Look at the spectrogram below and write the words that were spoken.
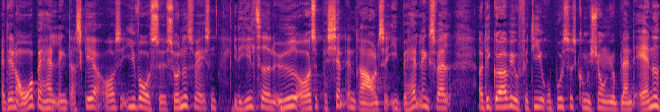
af den overbehandling, der sker også i vores øh, sundhedsvæsen. I det hele taget øget også patientinddragelse i behandlingsvalg. Og det gør vi jo, fordi Robusthedskommissionen jo blandt andet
